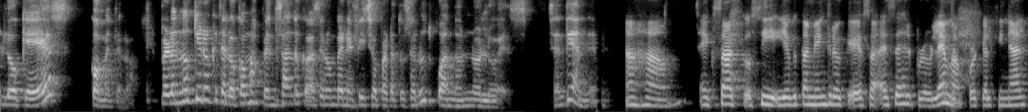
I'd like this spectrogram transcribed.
lo que es, cómetelo. Pero no quiero que te lo comas pensando que va a ser un beneficio para tu salud cuando no lo es. ¿Se entiende? Ajá, exacto, sí, yo también creo que ese es el problema, porque al final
